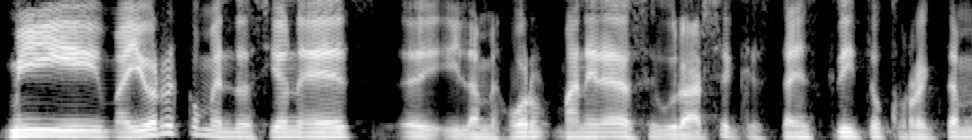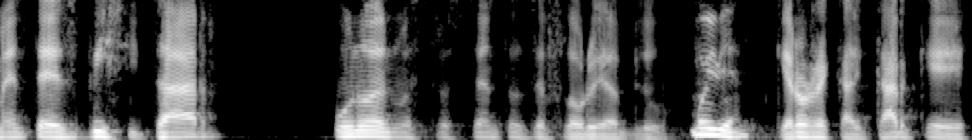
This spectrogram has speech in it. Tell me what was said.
Mi mayor recomendación es, eh, y la mejor manera de asegurarse que está inscrito correctamente, es visitar uno de nuestros centros de Florida Blue. Muy bien. Quiero recalcar que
